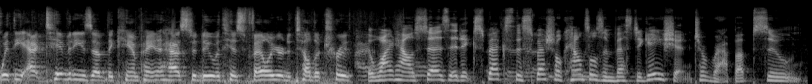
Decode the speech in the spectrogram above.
with the activities of the campaign. It has to do with his failure to tell the truth. The White House says it expects the special counsel's investigation to wrap up soon.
